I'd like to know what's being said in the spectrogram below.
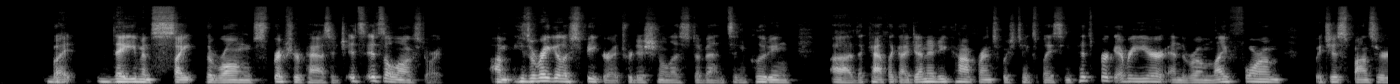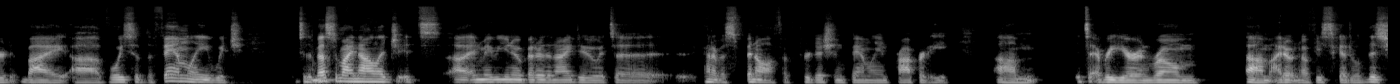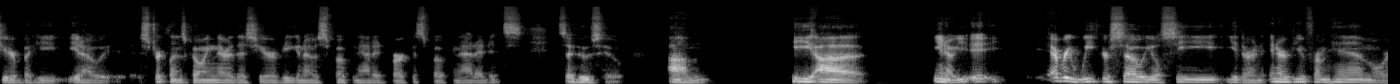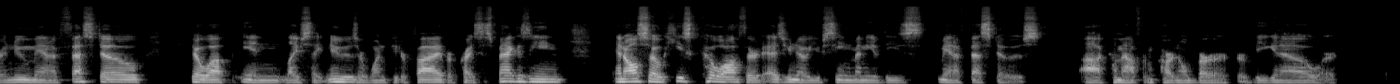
but they even cite the wrong scripture passage. It's it's a long story. Um, he's a regular speaker at traditionalist events, including uh, the Catholic Identity Conference, which takes place in Pittsburgh every year, and the Rome Life Forum, which is sponsored by uh, Voice of the Family, which, to the best of my knowledge, it's, uh, and maybe you know better than I do, it's a kind of a spinoff of Tradition, Family, and Property. Um, it's every year in Rome. Um, I don't know if he's scheduled this year, but he, you know, Strickland's going there this year. Vigano's spoken at it. Burke has spoken at it. It's it's a who's who. Um, he, uh, you know, it, every week or so you'll see either an interview from him or a new manifesto show up in LifeSite News or 1 Peter 5 or Crisis Magazine. And also, he's co authored, as you know, you've seen many of these manifestos uh, come out from Cardinal Burke or Vigano or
